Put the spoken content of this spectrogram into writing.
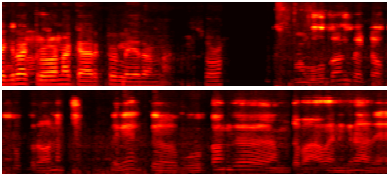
దగ్గర క్రోనా క్యారెక్టర్ లేదన్న. సో ఊకాంగ్ పెట్టు ఒక అలాగే ఊకాంగ్ అంత బాగా పనికిరాదే.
